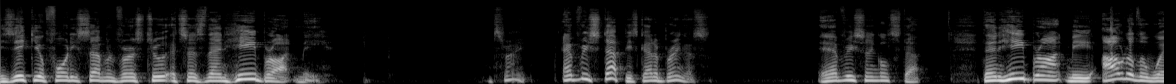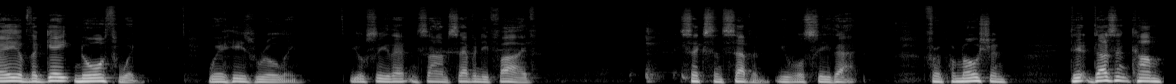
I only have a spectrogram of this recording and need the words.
Ezekiel 47, verse 2, it says, Then he brought me. That's right. Every step he's got to bring us. Every single step. Then he brought me out of the way of the gate northward, where he's ruling. You'll see that in Psalm 75, 6 and 7. You will see that. For promotion, it doesn't come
